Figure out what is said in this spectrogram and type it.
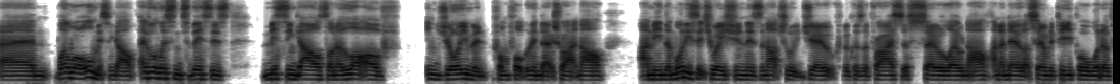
Um, well, we're all missing out. Everyone listening to this is missing out on a lot of enjoyment from Football Index right now. I mean, the money situation is an absolute joke because the price is so low now. And I know that so many people would have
